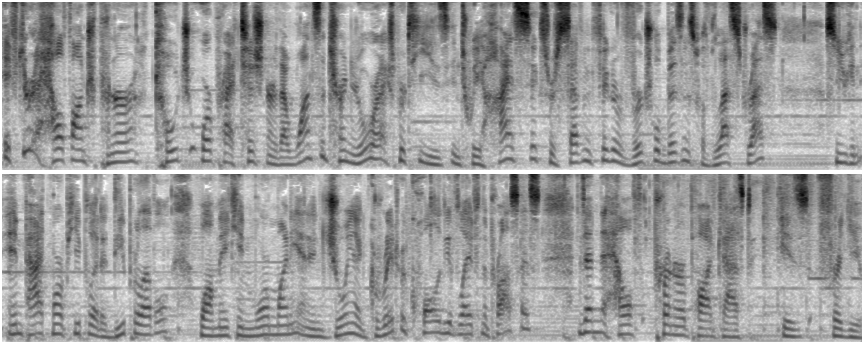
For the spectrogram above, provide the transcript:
If you're a health entrepreneur, coach, or practitioner that wants to turn your expertise into a high six or seven figure virtual business with less stress, so you can impact more people at a deeper level while making more money and enjoying a greater quality of life in the process, then the Healthpreneur podcast is for you.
